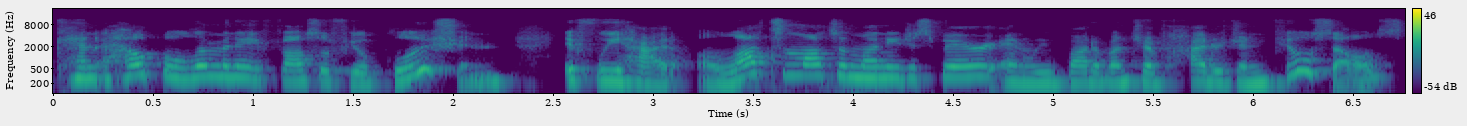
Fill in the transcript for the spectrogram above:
can help eliminate fossil fuel pollution. If we had lots and lots of money to spare and we bought a bunch of hydrogen fuel cells,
